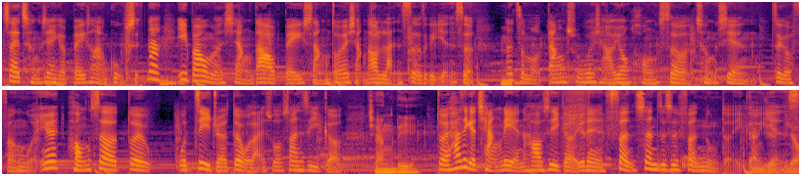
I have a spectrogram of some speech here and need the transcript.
在呈现一个悲伤的故事。那一般我们想到悲伤，都会想到蓝色。这个颜色，那怎么当初会想要用红色呈现这个氛围？因为红色对我自己觉得对我来说算是一个强烈，对，它是一个强烈，然后是一个有点愤，甚至是愤怒的一个颜色，比较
